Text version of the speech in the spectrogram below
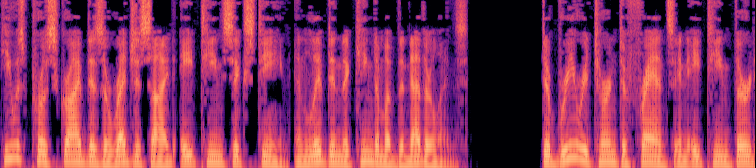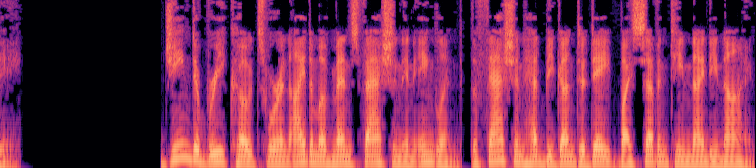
He was proscribed as a regicide 1816 and lived in the Kingdom of the Netherlands. De Bry returned to France in 1830. Jean de Bry coats were an item of men's fashion in England, the fashion had begun to date by 1799.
